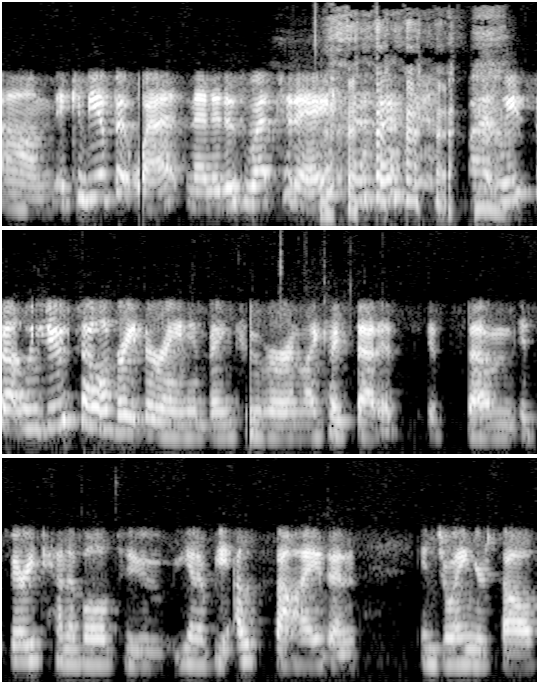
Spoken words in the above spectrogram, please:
Um, it can be a bit wet, and it is wet today. but we we do celebrate the rain in Vancouver, and like I said, it's it's um, it's very tenable to you know be outside and enjoying yourself,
